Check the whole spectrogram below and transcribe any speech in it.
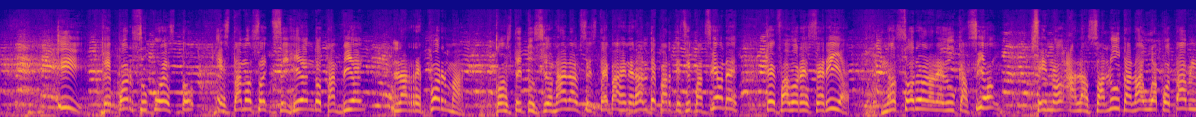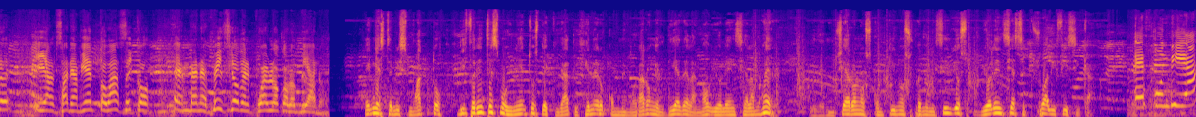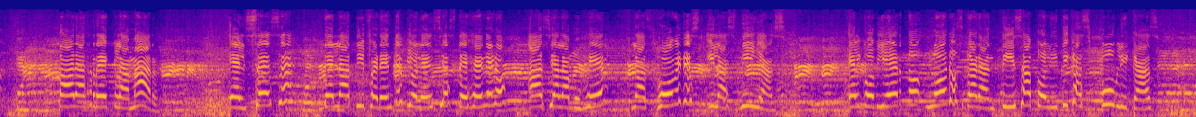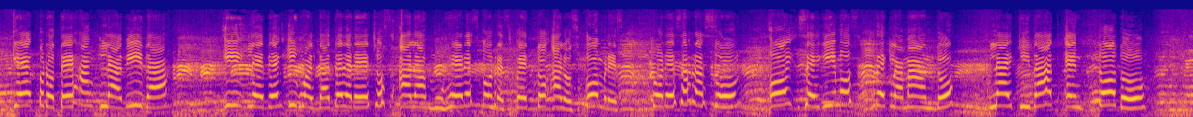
y que por supuesto estamos exigiendo también la reforma constitucional al sistema general de participaciones que favorecería no solo a la educación, sino a la salud, al agua potable y al saneamiento básico en beneficio del pueblo colombiano. En este mismo acto, diferentes movimientos de equidad y género conmemoraron el Día de la No Violencia a la Mujer y denunciaron los continuos feminicidios, violencia sexual y física. Es un día para reclamar el cese de las diferentes violencias de género hacia la mujer, las jóvenes y las niñas. El gobierno no nos garantiza políticas públicas que protejan la vida y le den igualdad de derechos a las mujeres con respecto a los hombres. Por esa razón, hoy seguimos reclamando la equidad en todo,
